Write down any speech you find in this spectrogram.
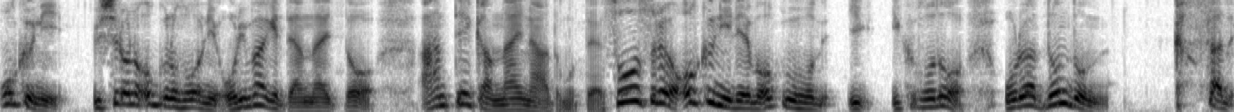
奥に、後ろの奥の方に折り曲げてやんないと安定感ないなと思って。そうすれば奥に入れれば奥の方で行くほど、俺はどんどん傘で、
